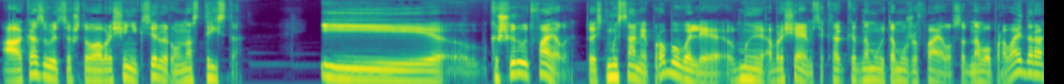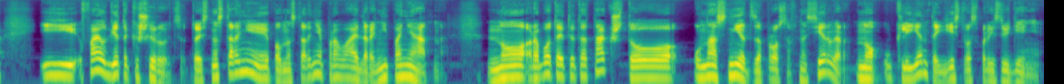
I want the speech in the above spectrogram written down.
а оказывается, что обращений к серверу у нас 300 и кэшируют файлы. То есть мы сами пробовали, мы обращаемся к, одному и тому же файлу с одного провайдера, и файл где-то кэшируется. То есть на стороне Apple, на стороне провайдера непонятно. Но работает это так, что у нас нет запросов на сервер, но у клиента есть воспроизведение.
